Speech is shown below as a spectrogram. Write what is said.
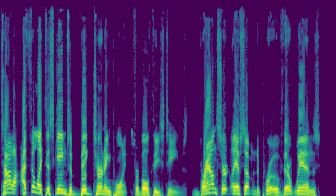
Tom, I feel like this game's a big turning point for both these teams. Browns certainly have something to prove. Their wins,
